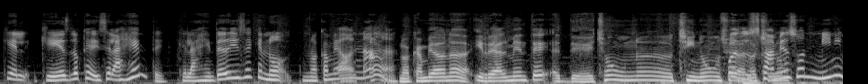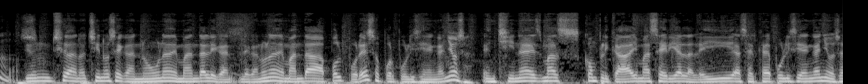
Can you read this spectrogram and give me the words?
que, que es lo que dice la gente, que la gente dice que no, no ha cambiado nada. No ha cambiado nada. Y realmente, eh, de hecho, un eh, chino, un ciudadano... Pues los cambios son mínimos. De un ciudadano chino se ganó una demanda, le ganó, le ganó una demanda a Apple por eso, por publicidad engañosa. En China es más complicada y más seria la ley acerca de publicidad engañosa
